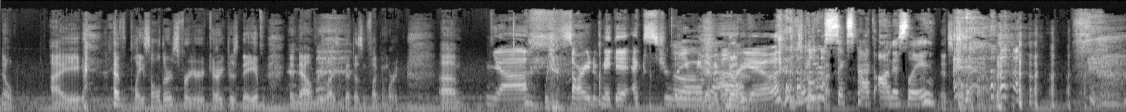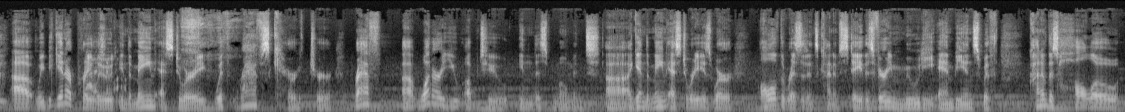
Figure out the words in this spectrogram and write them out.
No, I have placeholders for your character's name, and now I'm realizing that doesn't fucking work. Um, Yeah. we, Sorry to make it extremely Oh, difficult God. for No, no, you. it's We totally a fine. six pack, honestly. It's totally fine. uh, we begin our prelude in the main estuary with Raf's character. Raf, uh, what are you up to in this moment? Uh, again, the main estuary is where all of the residents kind of stay. This very moody ambience with kind of this hollow.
